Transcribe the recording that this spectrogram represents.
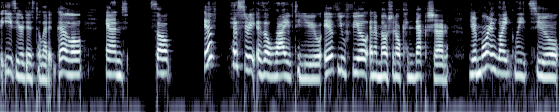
the easier it is to let it go. And so, if history is alive to you, if you feel an emotional connection, you're more likely to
